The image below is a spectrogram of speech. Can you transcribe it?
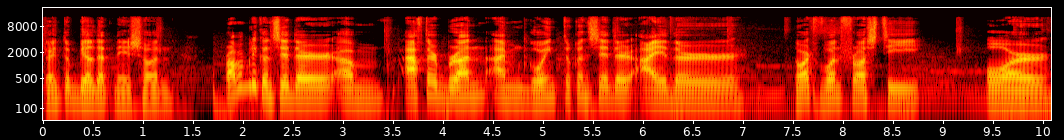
going to build that nation. Probably consider um after Brun, I'm going to consider either North Von Frosty or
